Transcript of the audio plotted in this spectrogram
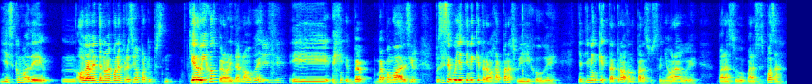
Y es como de. mm, obviamente no me pone presión porque, pues, quiero hijos, pero ahorita no, güey. Sí, sí. Y me, me pongo a decir, pues ese güey ya tiene que trabajar para su hijo, güey. Ya tienen que estar trabajando para su señora, güey. Para su, para su esposa.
